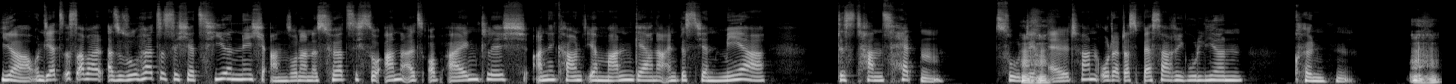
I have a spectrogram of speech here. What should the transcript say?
Ja, und jetzt ist aber, also so hört es sich jetzt hier nicht an, sondern es hört sich so an, als ob eigentlich Annika und ihr Mann gerne ein bisschen mehr Distanz hätten zu mhm. den Eltern oder das besser regulieren könnten. Mhm.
